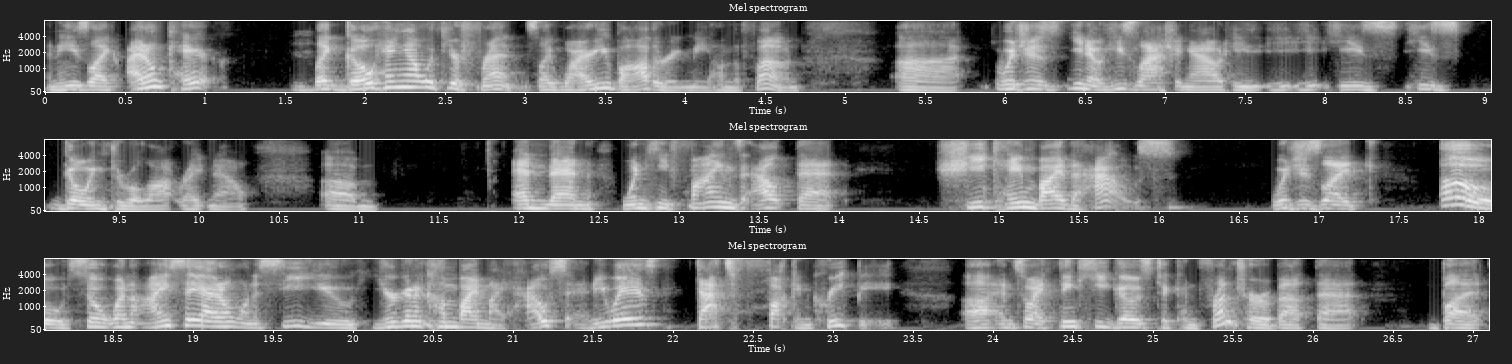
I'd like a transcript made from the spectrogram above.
and he's like, "I don't care. Like, go hang out with your friends. Like, why are you bothering me on the phone?" Uh, which is, you know, he's lashing out. He, he he's he's going through a lot right now. Um, and then when he finds out that she came by the house, which is like oh, so when I say I don't want to see you, you're going to come by my house anyways? That's fucking creepy. Uh, and so I think he goes to confront her about that, but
